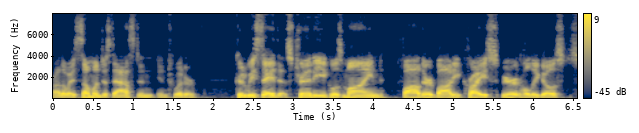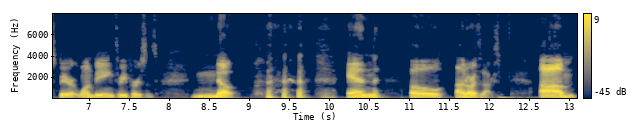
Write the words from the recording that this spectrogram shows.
By the way, someone just asked in, in Twitter, could we say this? Trinity equals mind, Father, body, Christ, Spirit, Holy Ghost, Spirit, one being, three persons. No. N O unorthodox. Um,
